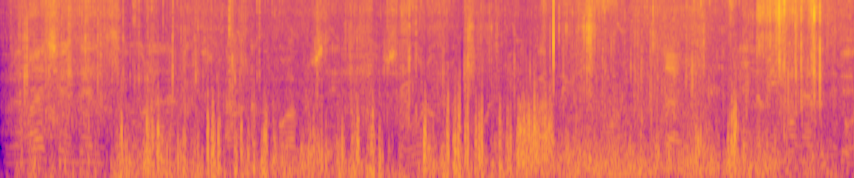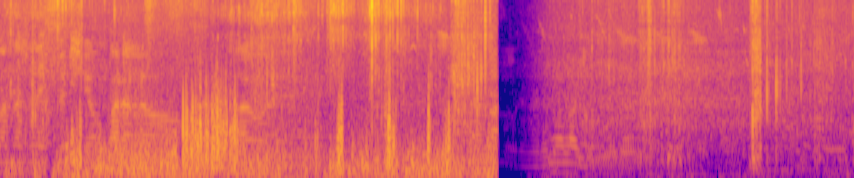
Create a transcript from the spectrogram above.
problema es el del seguro de la empresa. Estamos dando poca presión. El seguro que no cubre ninguna parte que no cubre. Claro. Es lo mismo que el tipo cuando hace la inspección para los para los pagos de... También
